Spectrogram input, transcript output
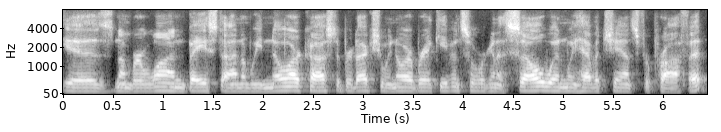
is number one based on we know our cost of production we know our break even so we're going to sell when we have a chance for profit.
